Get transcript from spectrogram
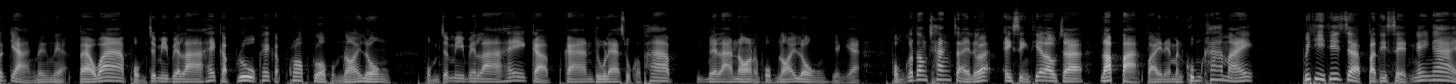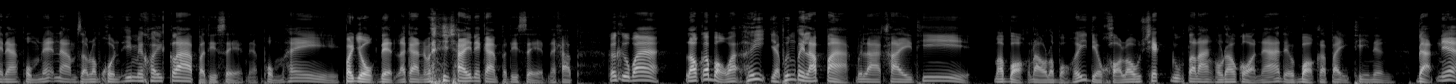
สักอย่างหนึ่งเนี่ยแปลว่าผมจะมีเวลาให้กับลูกให้กับครอบครัวผมน้อยลง ผมจะมีเวลาให้กับการดูแลสุขภาพ เวลานอนของผมน้อยลงอย่างเงี้ยผมก็ต้องช่างใจเลยว่าไอสิ่งที่เราจะรับปากไปเนี่ยมันคุ้มค่าไหมวิธีที่จะปฏิเสธง่ายๆนะผมแนะนำสำหรับคนที่ไม่ค่อยกล้าปฏิเสธเนี่ยผมให้ประโยคเด็ดละกันไว้ใช้ในการปฏิเสธนะครับ ก็คือว่าเราก็บอกว่าเฮ้ยอย่าเพิ่งไปรับปากเวลาใครที่ มาบอกเราเราบอกเฮ้ยเดี๋ยวขอเราเช็คดูตารางของเราก่อนนะ เดี๋ยวบอกกลับไปอีกทีหนึ่งแบบเนี้ย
